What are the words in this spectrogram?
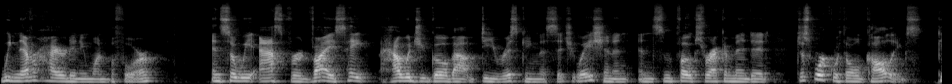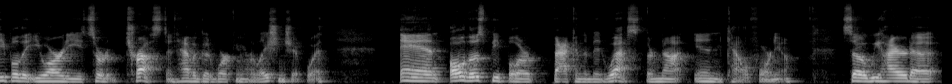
we never hired anyone before. And so we asked for advice. Hey, how would you go about de-risking this situation? And, and some folks recommended just work with old colleagues, people that you already sort of trust and have a good working relationship with. And all those people are back in the Midwest. They're not in California. So we hired a,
